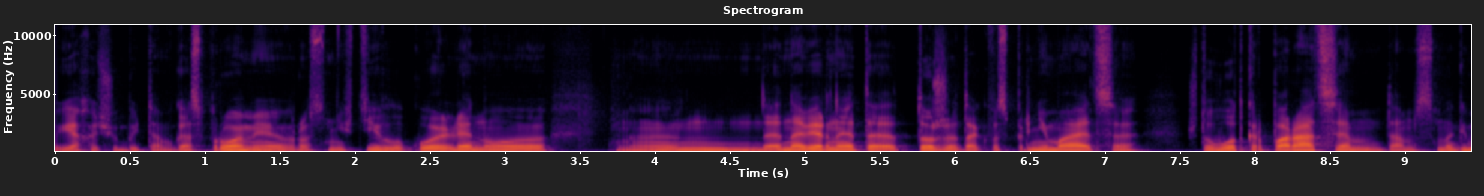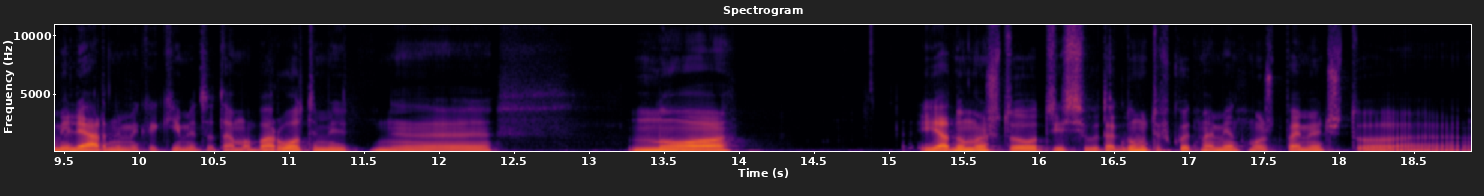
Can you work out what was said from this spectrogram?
я хочу быть там в «Газпроме», в «Роснефти», в «Лукойле», но, э, наверное, это тоже так воспринимается, что вот корпорациям там с многомиллиардными какими-то там оборотами, э, но я думаю, что вот если вы так думаете, в какой-то момент, может, поймете, что э,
